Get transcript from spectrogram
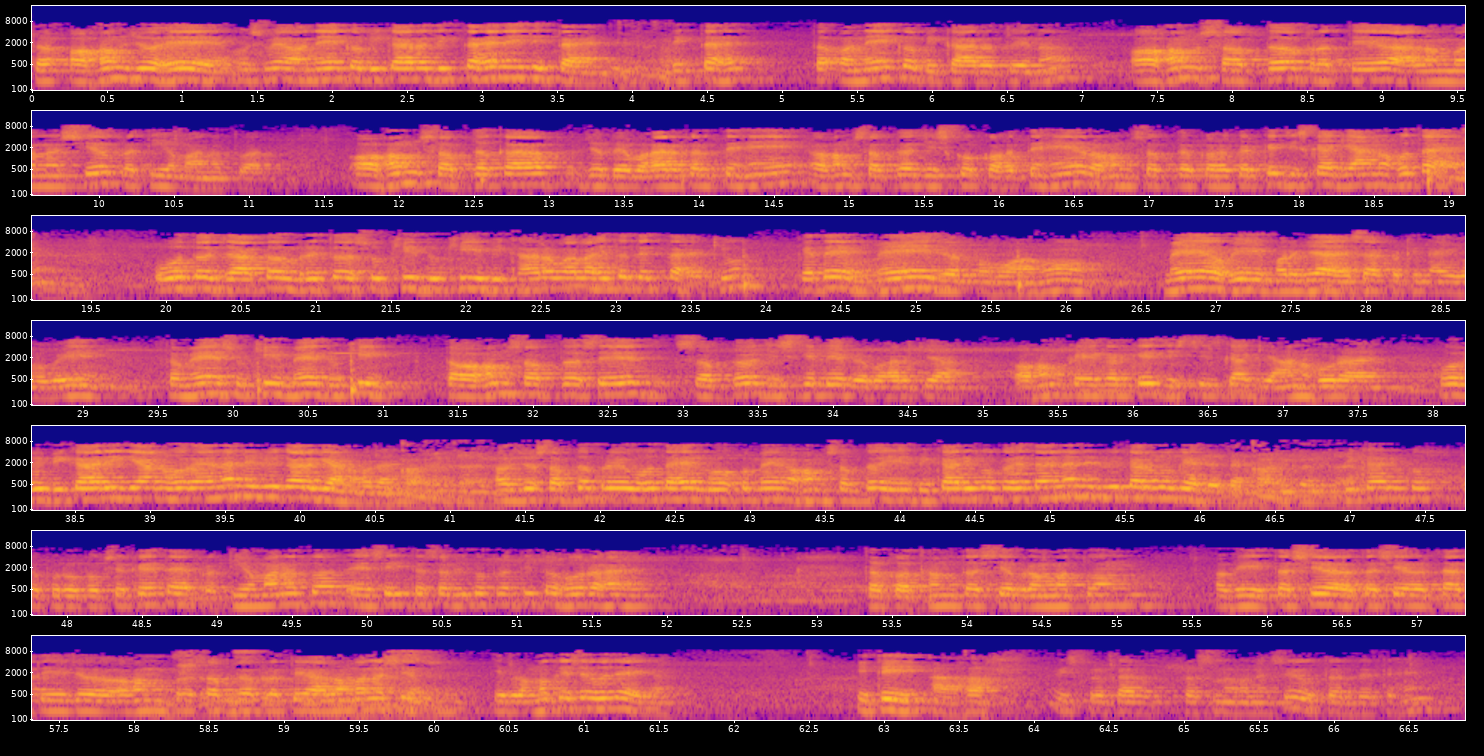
तो अहम जो है, उसमें अनेक विकार दिखता है, नहीं दिखता है? दिखता है। तो अनेक विकारत्व अहम शब्द प्रत्यय आलंबन से प्रतीयमानत्वात्। अहम शब्द का जो व्यवहार करते हैं, अहम शब्द जिसको कहते हैं और अहम शब्द कह करके जिसका ज्ञान होता है, वो तो जात, मृत, सुखी, दुखी, विकार वाला ही तो देखता है। क्यों? कहते मैं जन्म हुआ हूँ। मैं अभी मर गया ऐसा कठिनाई हो गई। तो मैं सुखी मैं दुखी। तो अहम शब्द से शब्द जिसके लिए व्यवहार किया अहम कह करके जिस चीज़ का ज्ञान हो रहा है वो भी विकारी ज्ञान हो रहा है ना निर्विकार ज्ञान हो रहा है? और जो शब्द प्रयोग होता है लोक में अहम शब्द ये विकारी को कहता है ना निर्विकार को कह देता है? विकारी। को। तो पूर्व पक्ष कहता है प्रतीयमान ऐसे ही तो सभी को प्रतीत तो हो रहा है। तो कथम तस्य ब्रह्मत्व। अभी तस्य तस्य अर्थात ये जो अहम शब्द प्रत्यय आलंबन से, ये ब्रह्म कैसे हो जाएगा? इति आह, इस प्रकार प्रश्न होने से उत्तर देते हैं।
